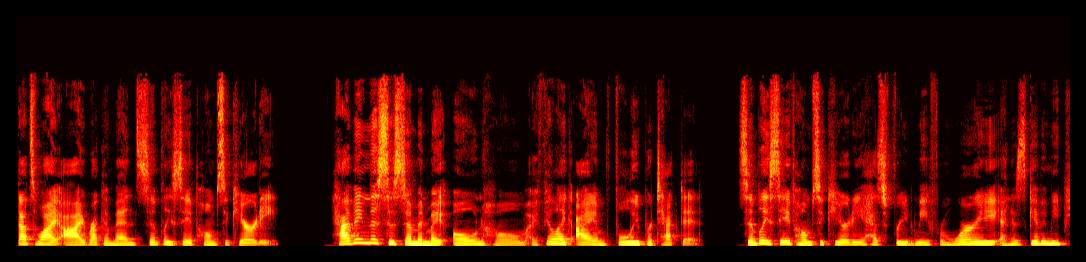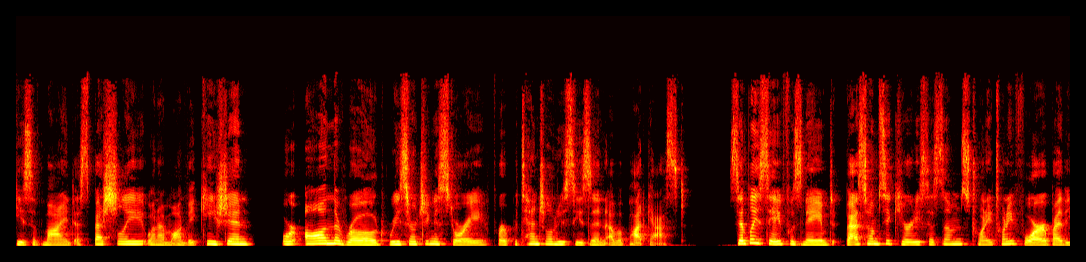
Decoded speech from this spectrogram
That's why I recommend SimpliSafe Home Security. Having this system in my own home, I feel like I am fully protected. SimpliSafe Home Security has freed me from worry and has given me peace of mind, especially when I'm on vacation or on the road researching a story for a potential new season of a podcast. SimpliSafe was named Best Home Security Systems 2024 by the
